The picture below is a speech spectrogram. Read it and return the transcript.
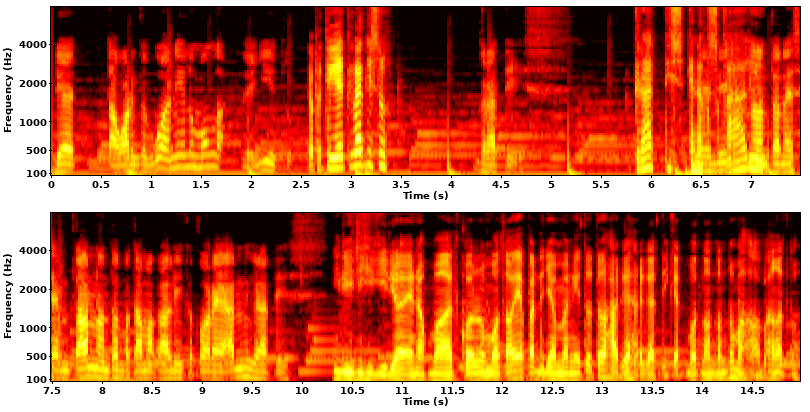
Dia tawarin ke gue nih lu mau nggak kayak gitu. dapet tiket gratis lo gratis. Gratis, enak Jadi sekali. nonton SM Town, nonton pertama kali ke Koreaan gratis. Ini gila enak banget. Kalau lo mau tahu ya pada zaman itu tuh harga-harga tiket buat nonton tuh mahal banget tuh.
